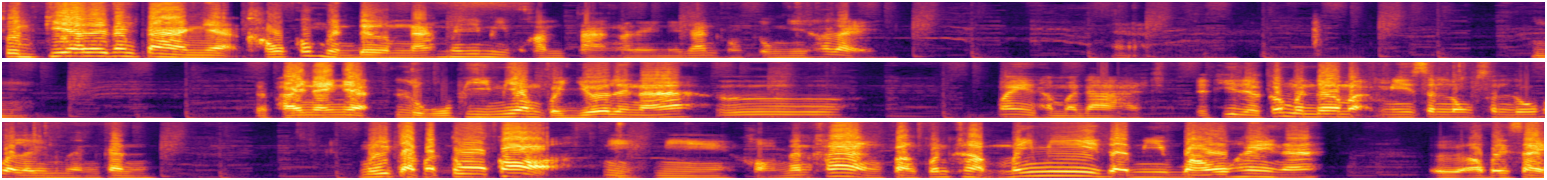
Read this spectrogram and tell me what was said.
ส่วนเกียร์อะไรต่างๆ เนี่ยเขาก็เหมือนเดิมนะ ไม่ได้มีความต่างอะไรในด้านของตรงนี้เท่าไหร่อะแต่ภายในเนี่ยหรูพรีเมียมกว่าเยอะเลยนะ เออ ไม่ธรรมดา แต่ที่เหลือก็เหมือนเดิมอะมีสนลงสนลูปอะไรเหมือนกัน มือจับประตูก็นี่มีของด้านข้าง ฝั่งคนขับ ไม่มีแต่มีเว้าให้นะ เออเอาไปใส่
